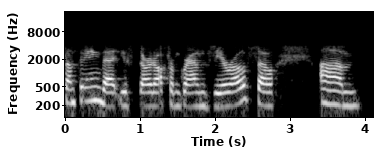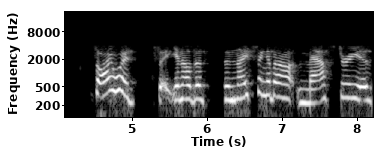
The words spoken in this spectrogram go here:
something that you start off from ground zero. So, um, so I would say, you know, the the nice thing about mastery is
